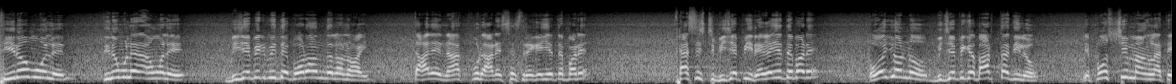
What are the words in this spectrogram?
তৃণমূলের তৃণমূলের আমলে বিজেপির বিরুদ্ধে বড় আন্দোলন হয়, তাহলে নাগপুর আরএসএস রেগে যেতে পারে, ফ্যাসিস্ট বিজেপি রেগে যেতে পারে। ওই জন্য বিজেপিকে বার্তা দিল যে পশ্চিমবাংলাতে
